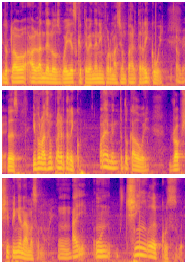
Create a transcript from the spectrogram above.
y por otro lado hablan de los güeyes que te venden información para hacerte rico, güey. Entonces, información para hacerte rico. Obviamente ha tocado, güey dropshipping en Amazon, güey. Mm. Hay un chingo de cursos, güey.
